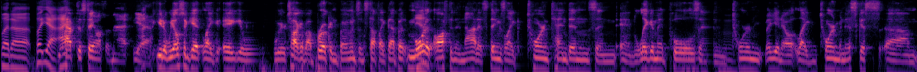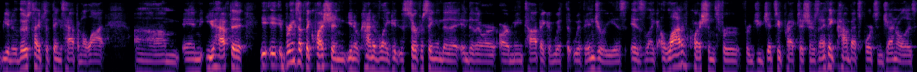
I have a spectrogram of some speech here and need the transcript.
But uh, but yeah, You I, have to stay off the mat. Yeah. You know, we also get like a, you know, we were talking about broken bones and stuff like that, but more Yeah. often than not, it's things like torn tendons and and ligament pulls and Mhm. torn, you know, like torn meniscus. Um, you know, those types of things happen a lot. Um, and you have to. It, it brings up the question, you know, kind of like surfacing into into the, our, our main topic with with injury is is like a lot of questions for for jujitsu practitioners, and I think combat sports in general is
